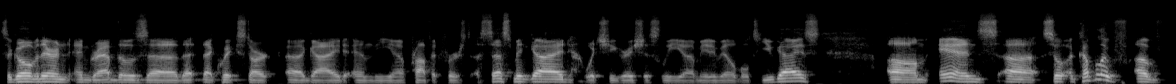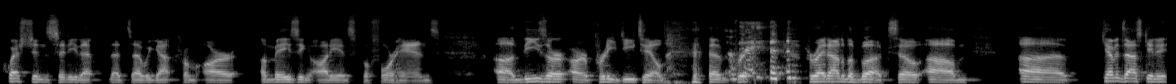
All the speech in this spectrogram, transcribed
So go over there and, and grab those uh, that that quick start uh, guide and the uh, profit first assessment guide, which she graciously uh, made available to you guys. Um, and uh, so a couple of, of questions, Cindy, that that uh, we got from our amazing audience beforehand. these are are pretty detailed, right out of the book. So um, Kevin's asking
